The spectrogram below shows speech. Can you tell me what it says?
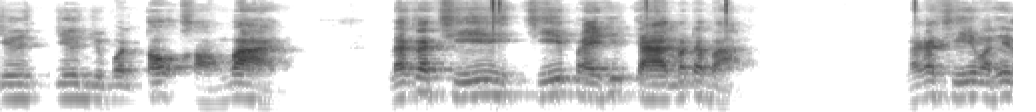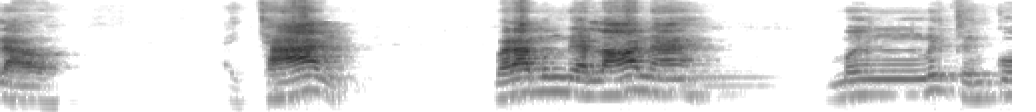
ยืนยืนอยู่บนโต๊ะของไหว้แล้วก็ชี้ชี้ไปที่จานมัตตบะแล้วก็ชี้มาที่เรา ไอ้ช้าง เวลามึงเดือดร้อนนะ มึงนึกถึงกู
